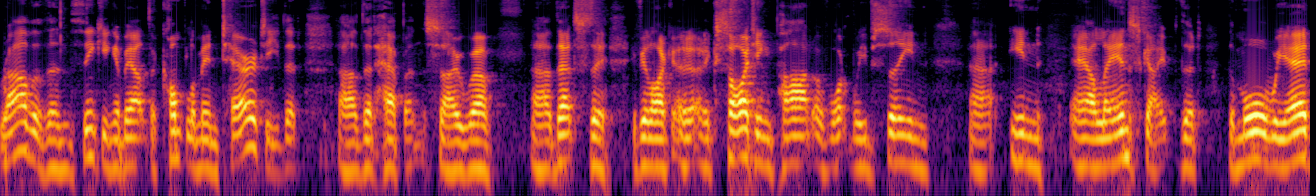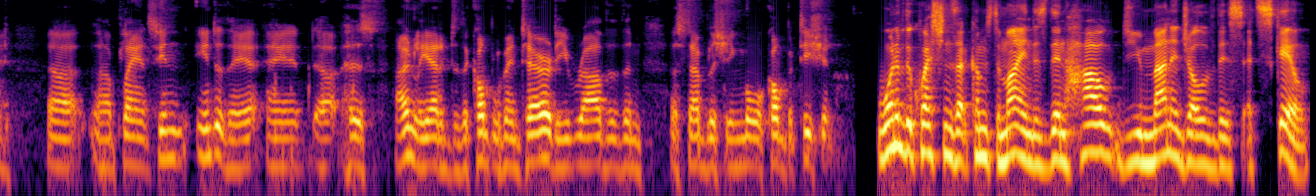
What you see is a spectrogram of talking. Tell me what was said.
rather than thinking about the complementarity that uh, that happens. So uh, that's the if you like an exciting part of what we've seen uh, in our landscape. That the more we add uh, uh, plants in into there and uh, has only added to the complementarity rather than establishing more competition. One of the questions that comes to mind is then how do you manage all of this at scale?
